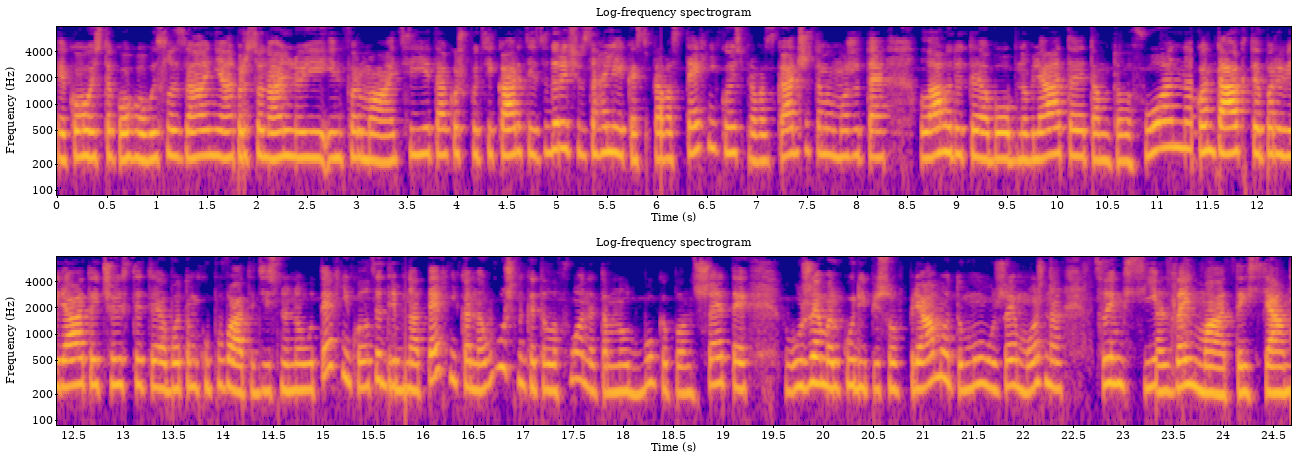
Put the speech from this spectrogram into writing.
якогось такого вислизання персональної інформації також по цій карті. Це, до речі, взагалі якась справа з технікою, справа з гаджетами. Можете лагодити або обновляти там телефон, контакти перевіряти, чистити, або там купувати дійсно нову техніку, але це дрібна техніка, навушники, телефони, там ноутбуки, планшети. Уже Меркурій пішов прямо, тому вже можна цим всім займатися.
